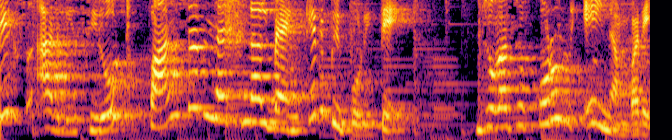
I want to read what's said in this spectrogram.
Six RBC road Punjab National ব্যাংকের বিপরীতে। যোগাযোগ করুন এই নাম্বারে।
